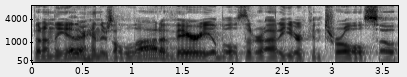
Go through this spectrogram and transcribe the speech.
but on the other hand, there's a lot of variables that are out of your control. So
